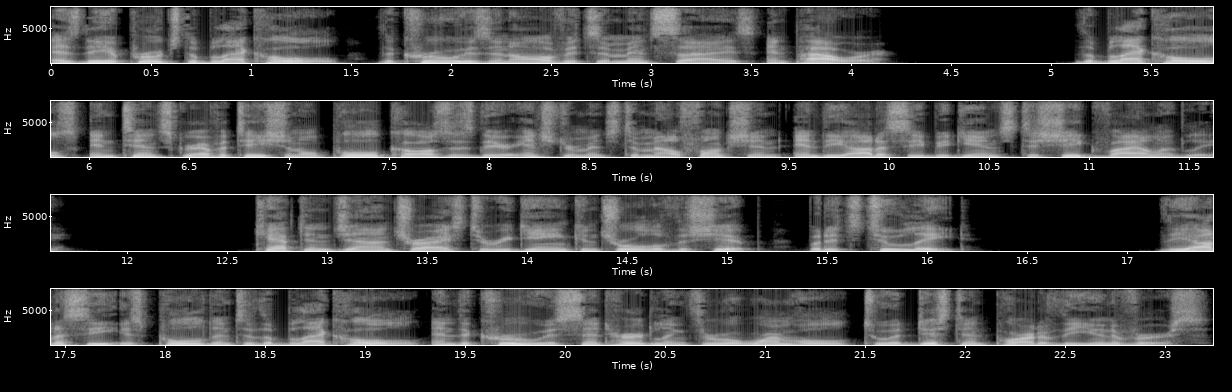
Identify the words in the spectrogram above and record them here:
As they approach the black hole, the crew is in awe of its immense size and power. The black hole's intense gravitational pull causes their instruments to malfunction and the Odyssey begins to shake violently. Captain John tries to regain control of the ship, but it's too late. The Odyssey is pulled into the black hole and the crew is sent hurtling through a wormhole to a distant part of the universe.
